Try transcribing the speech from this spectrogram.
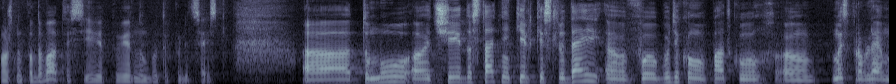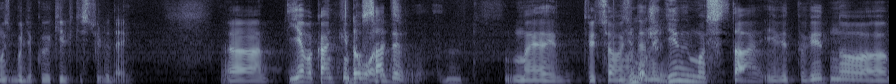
можна подаватись і відповідно бути поліцейським. Тому е, чи достатня кількість людей Е, в будь-якому випадку е, ми справляємось з будь-якою кількістю людей. Є вакантні Доводиться. посади. Ми від цього ніде не дінемось, та, і відповідно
